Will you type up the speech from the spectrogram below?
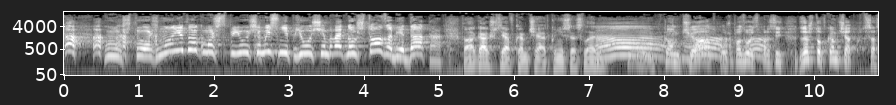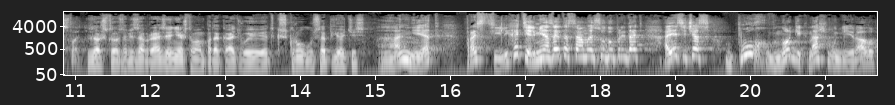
Ну что ж, ну не только мы ж с пьющим, и с непьющим бывает. Ну что за беда-то? А как же тебя в Камчатку не сослали? В Камчатку уж, позвольте спросить, за что в Камчатку сослать? За что? За безобразие? Не, что вам потакать, вы это, с кругу сопьетесь? А, нет, простили. Хотели меня за это самое суду предать. А я сейчас бух в ноги к нашему генералу.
